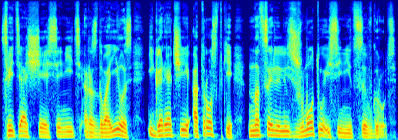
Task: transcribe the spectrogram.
Светящаяся нить раздвоилась, и горячие отростки нацелились жмоту и синице в грудь.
